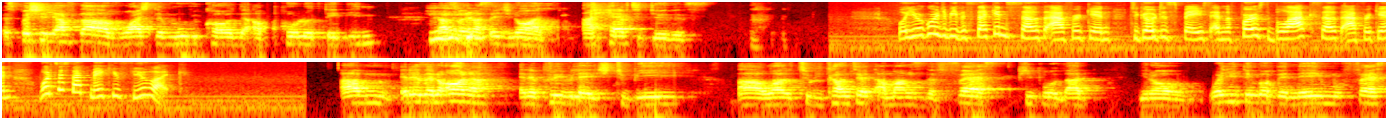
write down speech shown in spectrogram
especially after I've watched a movie called the Apollo 13. That's when I said, you know what, I have to do this. Well, you're going to be the second South African to go to space and the first black South African. What does that make you feel like? Um, it is an honor and a privilege to be, uh, well, to be counted amongst the first people that, you know, when you think of the name first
